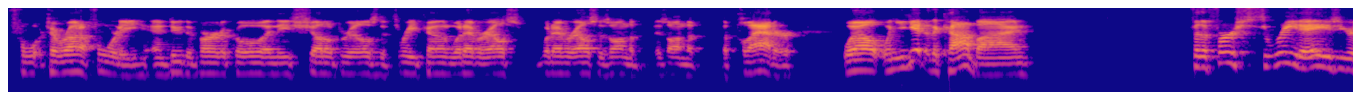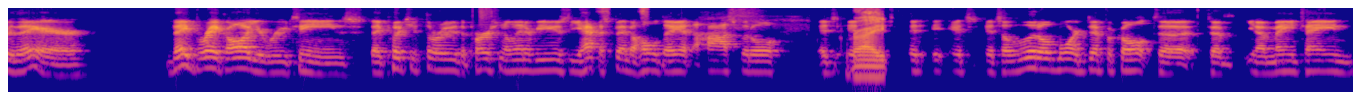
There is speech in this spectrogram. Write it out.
for to run a 40 and do the vertical and these shuttle drills, the three cone, whatever else, whatever else is on the is on the, the platter. Well, when you get to the combine, for the first three days you're there, they break all your routines. They put you through the personal interviews. You have to spend a whole day at the hospital. It's, it's right. It, it, it's it's a little more difficult to to you know maintain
